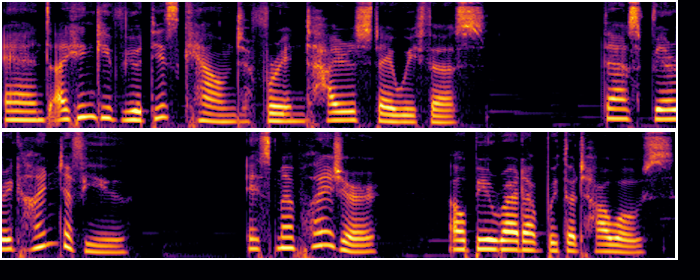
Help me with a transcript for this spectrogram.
and I can give you a discount for your entire stay with us. That's very kind of you. It's my pleasure. I'll be right up with the towels.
